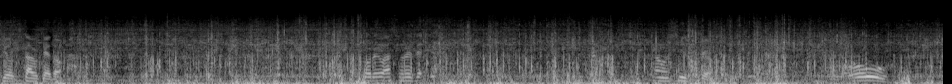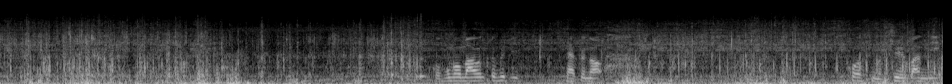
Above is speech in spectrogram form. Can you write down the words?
気を使うけど。それはそれで。楽しいっすよ。おおここもマウント富士100のコースの終盤にの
